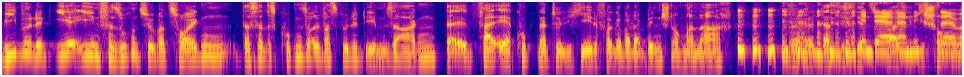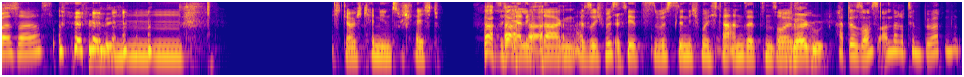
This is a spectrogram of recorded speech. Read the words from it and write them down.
Wie würdet ihr ihn versuchen zu überzeugen, dass er das gucken soll? Was würdet ihr ihm sagen? Weil er guckt natürlich jede Folge bei der Binge noch mal nach. äh, das ist jetzt In der er nicht selber saß. Natürlich. Ich glaube, ich kenne ihn zu schlecht. Muss ich ehrlich sagen. Also ich wüsste jetzt wüsste nicht, wo ich da ansetzen sollte. Sehr gut. Hat er sonst andere Tim Burton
